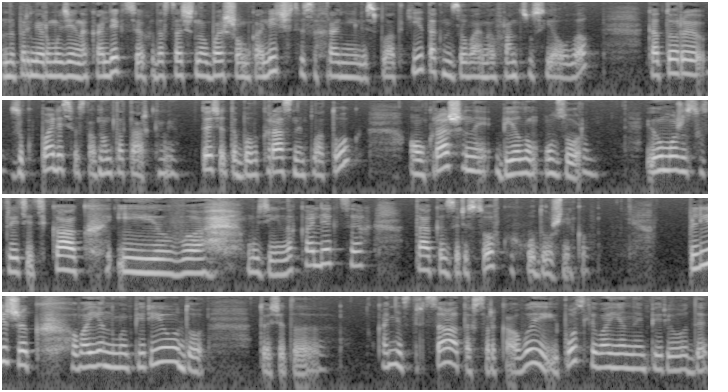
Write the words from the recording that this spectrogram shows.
например, в музейных коллекциях в достаточно большом количестве сохранились платки, так называемые француз яулах, которые закупались в основном татарками. То есть это был красный платок, украшенный белым узором. Его можно встретить как и в музейных коллекциях, так и в зарисовках художников. Ближе к военному периоду, то есть это конец 30-х, 40-е и послевоенные периоды,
